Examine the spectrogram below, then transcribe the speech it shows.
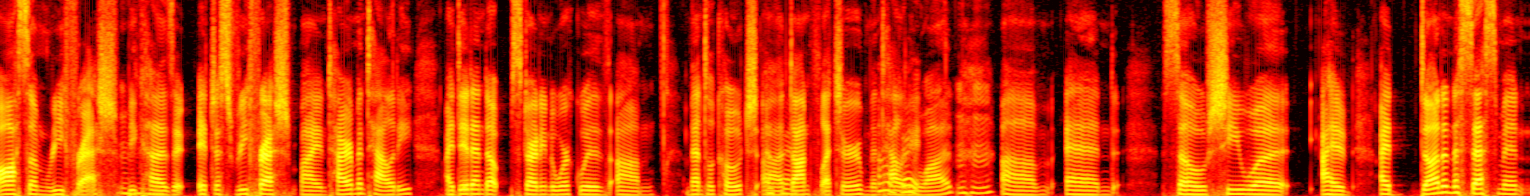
awesome refresh Mhm. because it, it just refreshed my entire mentality. I did end up starting to work with um, mental coach uh, Dawn Fletcher, Mentality great. WOD, Mm-hmm. um, and so she would I had I'd done an assessment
